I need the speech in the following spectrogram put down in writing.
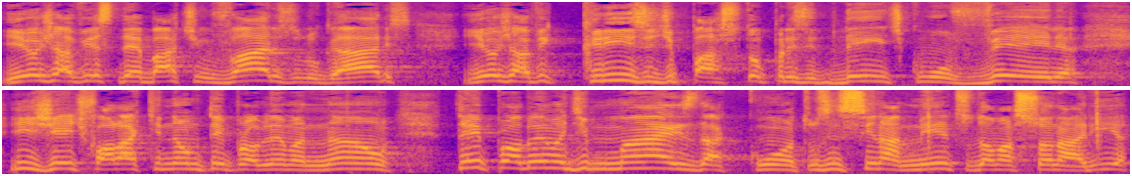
E eu já vi esse debate em vários lugares. E eu já vi crise de pastor presidente com ovelha. E gente falar que não, não tem problema, não. Tem problema demais da conta. Os ensinamentos da maçonaria.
